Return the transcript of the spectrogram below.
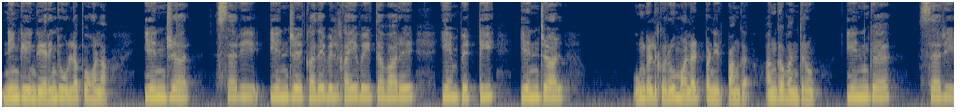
நீங்க இங்க இறங்கி உள்ள போகலாம் என்றார். சரி என்று கதவில் கை வைத்தவாறு என் பெட்டி? என்றால் உங்களுக்கு ரூம் அலர்ட் பண்ணியிருப்பாங்க அங்க வந்துடும் என்க சரி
